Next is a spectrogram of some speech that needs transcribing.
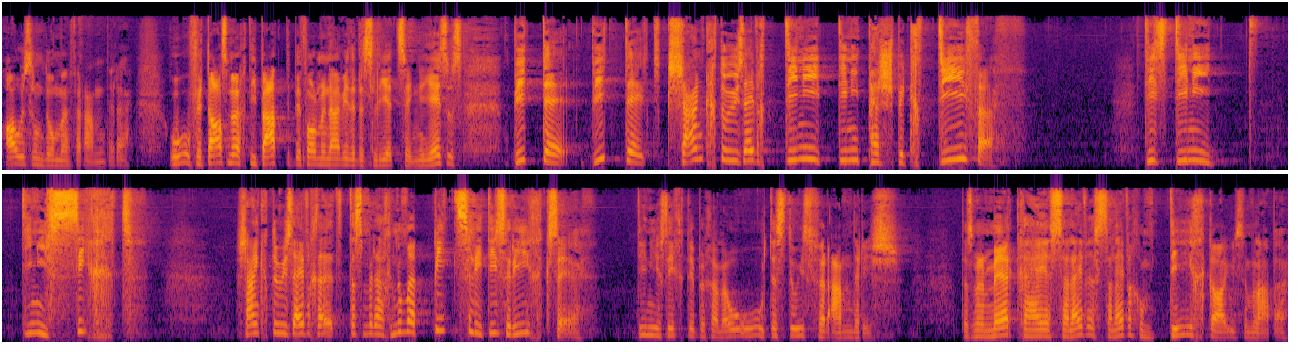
alles rundherum verändern. Und für das möchte ich beten, bevor wir dann wieder das Lied singen. Jesus, bitte, bitte, schenk du uns einfach deine, deine Perspektive, deine, deine Sicht. Schenk du uns einfach, dass wir nur ein bisschen dein Reich sehen, deine Sicht bekommen und dass du uns veränderst. Dass wir merken, hey, es soll einfach, es soll einfach um dich gehen in unserem Leben.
